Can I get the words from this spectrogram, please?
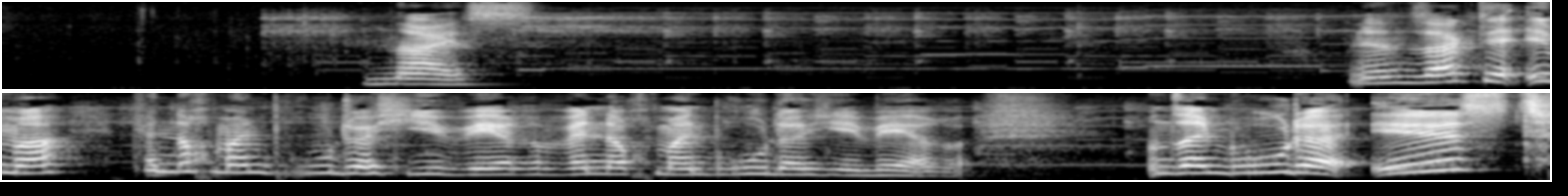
nice. Und dann sagt er immer, wenn doch mein Bruder hier wäre, wenn doch mein Bruder hier wäre. Und sein Bruder ist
